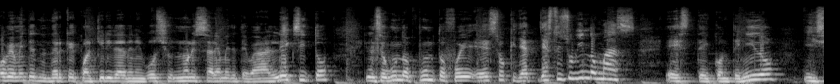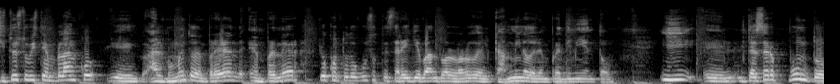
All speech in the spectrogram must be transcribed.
obviamente entender que cualquier idea de negocio no necesariamente te va al éxito. El segundo punto fue eso, que ya, ya estoy subiendo más este contenido. Y si tú estuviste en blanco eh, al momento de emprender, emprender, yo con todo gusto te estaré llevando a lo largo del camino del emprendimiento. Y el tercer punto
